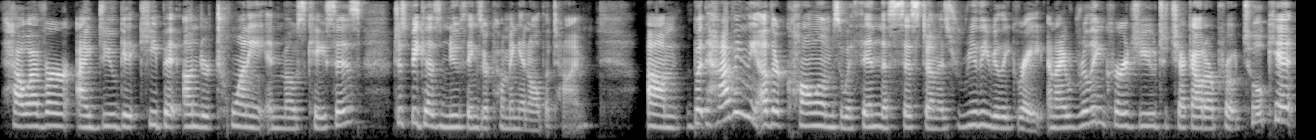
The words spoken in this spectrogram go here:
However, I do get keep it under 20 in most cases, just because new things are coming in all the time. Um, but having the other columns within the system is really, really great. And I really encourage you to check out our Pro Toolkit.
